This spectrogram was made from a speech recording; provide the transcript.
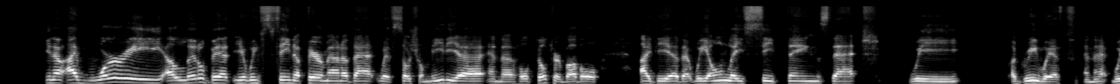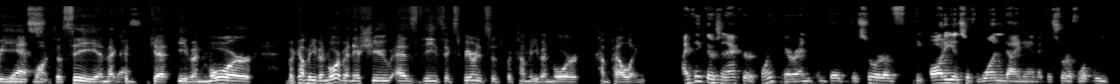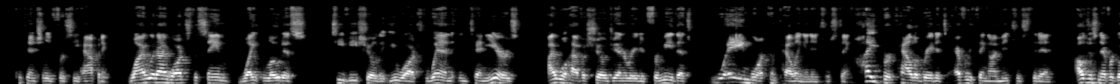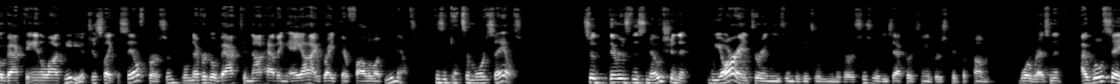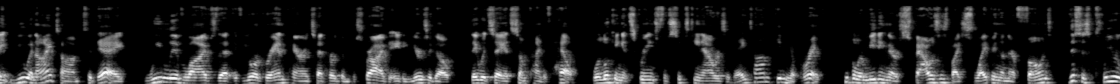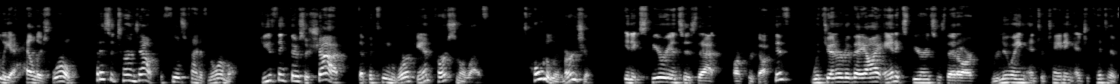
you know, I worry a little bit. You know, we've seen a fair amount of that with social media and the whole filter bubble idea that we only see things that we agree with and that we yes. want to see and that yes. could get even more become even more of an issue as these experiences become even more compelling i think there's an accurate point there and the, the sort of the audience of one dynamic is sort of what we potentially foresee happening why would i watch the same white lotus tv show that you watched when in 10 years i will have a show generated for me that's way more compelling and interesting hyper calibrated to everything i'm interested in I'll just never go back to analog media, just like the salesperson will never go back to not having AI write their follow up emails because it gets them more sales. So there is this notion that we are entering these individual universes where these echo chambers could become more resonant. I will say you and I, Tom, today, we live lives that if your grandparents had heard them described 80 years ago, they would say it's some kind of hell. We're looking at screens for 16 hours a day, Tom. Give me a break. People are meeting their spouses by swiping on their phones. This is clearly a hellish world. But as it turns out, it feels kind of normal. Do you think there's a shot that between work and personal life, total immersion in experiences that are productive with generative AI and experiences that are renewing, entertaining, educative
